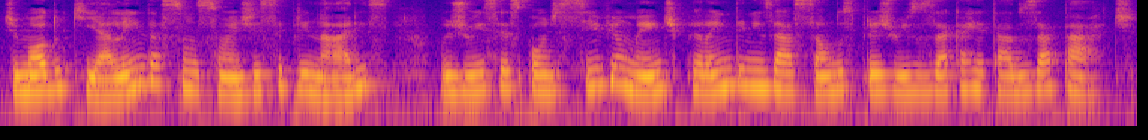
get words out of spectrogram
de modo que, além das sanções disciplinares, o juiz responde civilmente pela indenização dos prejuízos acarretados à parte,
